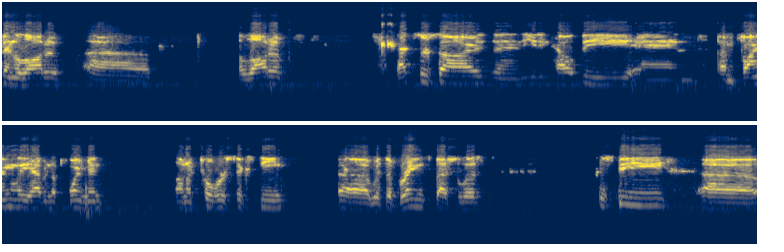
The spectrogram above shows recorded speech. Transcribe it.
been a lot of uh, a lot of exercise and eating healthy, and I'm finally have an appointment on October 16th uh, with a brain specialist to see uh,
